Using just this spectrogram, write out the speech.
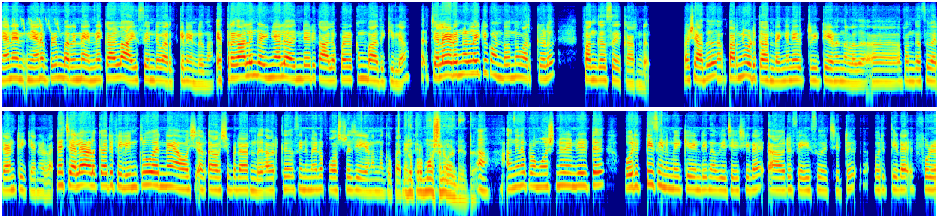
ഞാൻ ഞാൻ എപ്പോഴും പറയുന്നത് എന്നെക്കാളുള്ള ആയുസ് എന്റെ വർക്കിനെ ഉണ്ടെന്ന് എത്ര കാലം കഴിഞ്ഞാലും അതിന്റെ ഒരു കാലപ്പഴക്കം ബാധിക്കില്ല. ചില ഇടങ്ങളിലേക്ക് കൊണ്ടുവന്ന വർക്കുകൾ ഫംഗസ് വെക്കാറുണ്ട് പക്ഷെ അത് പറഞ്ഞു കൊടുക്കാറുണ്ട് എങ്ങനെ ട്രീറ്റ് ചെയ്യണം എന്നുള്ളത് ഫംഗസ് വരാണ്ടിരിക്കാനുള്ള. പിന്നെ ചില ആൾക്കാർ ഫിലിം ക്രൂ തന്നെ ആവശ്യപ്പെടാറുണ്ട്. അവർക്ക് സിനിമയുടെ പോസ്റ്റർ ചെയ്യണം എന്നൊക്കെ പറഞ്ഞു പ്രൊമോഷന് വേണ്ടിയിട്ട്. ആ അങ്ങനെ പ്രൊമോഷന് വേണ്ടിയിട്ട് ഒരുത്തി സിനിമയ്ക്ക് വേണ്ടി നവ്യ ചേച്ചിയുടെ ആ ഒരു ഫേസ് വെച്ചിട്ട് ഒരുത്തിയുടെ ഫുൾ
